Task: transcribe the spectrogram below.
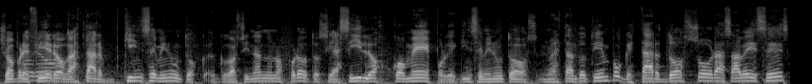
yo prefiero gastar 15 minutos co- cocinando unos porotos y así los comes, porque 15 minutos no es tanto tiempo, que estar dos horas a veces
